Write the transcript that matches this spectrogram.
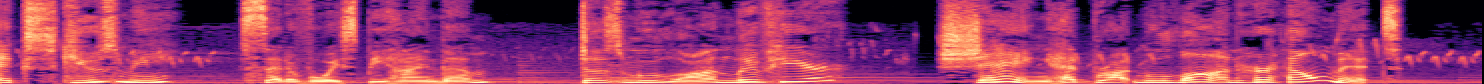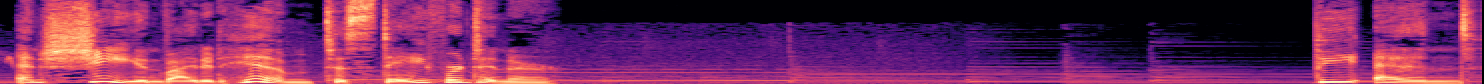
Excuse me, said a voice behind them. Does Mulan live here? Shang had brought Mulan her helmet, and she invited him to stay for dinner. The end.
